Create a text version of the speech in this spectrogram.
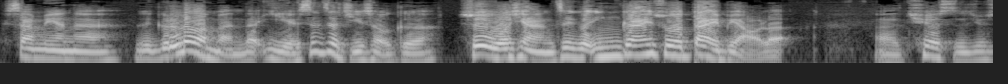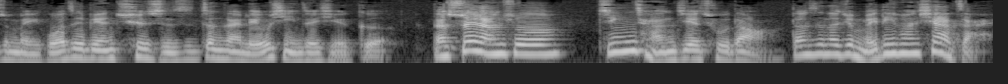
上面呢，这个热门的也是这几首歌，所以我想这个应该说代表了，呃，确实就是美国这边确实是正在流行这些歌。但虽然说经常接触到，但是呢就没地方下载。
